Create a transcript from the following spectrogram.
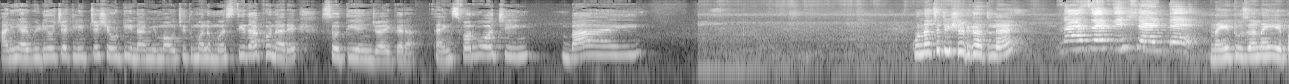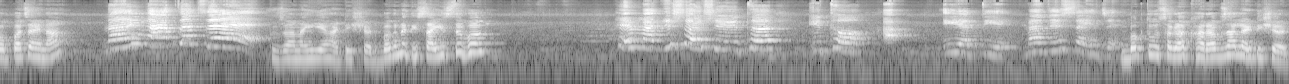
आणि ह्या व्हिडिओच्या क्लिपच्या शेवटी ना मी माऊची तुम्हाला मस्ती दाखवणार आहे सो ती एन्जॉय करा. थँक्स फॉर वॉचिंग बाय कुणाचं टी शर्ट घातलंय नाही तुझा नाहीये. पप्पाचा आहे ना? तुझा नाहीये हा टी शर्ट बघ ना ती साईज तर बघ. हे बघ तू सगळा खराब झालाय टी शर्ट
